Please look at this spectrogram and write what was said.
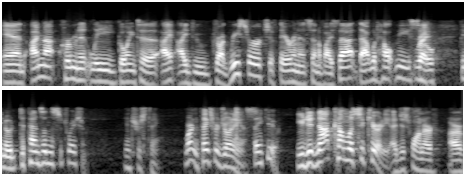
And I'm not permanently going to. I, I do drug research. If they're going to incentivize that, that would help me. So Right. you know, it depends on the situation. Interesting. Martin, thanks for joining us. Thank you. You did not come with security. I just want our, our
